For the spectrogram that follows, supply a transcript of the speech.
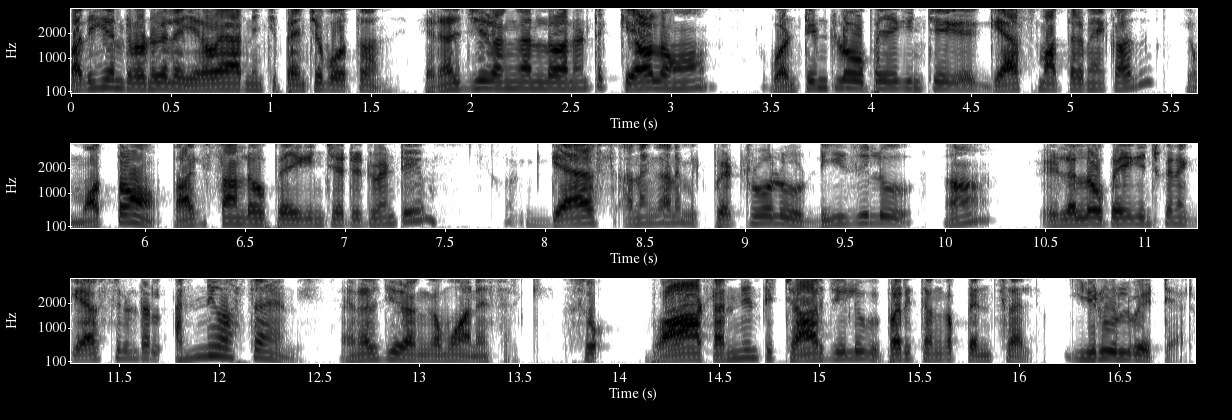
పదిహేను రెండు వేల ఇరవై ఆరు నుంచి పెంచబోతోంది. ఎనర్జీ రంగంలో అంటే కేవలం వంటింట్లో ఉపయోగించే గ్యాస్ మాత్రమే కాదు ఇక మొత్తం పాకిస్తాన్లో ఉపయోగించేటటువంటి గ్యాస్ అనగానే మీకు పెట్రోలు డీజిల్ ఇళ్ళలో ఉపయోగించుకునే గ్యాస్ సిలిండర్లు అన్నీ వస్తాయండి ఎనర్జీ రంగము అనేసరికి. సో వాటన్నింటి ఛార్జీలు విపరీతంగా పెంచాలి ఈ రూల్ పెట్టారు.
